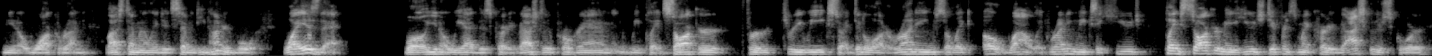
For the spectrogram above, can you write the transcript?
you know walk run. Last time i only did 1700 well why is that? Well you know we had this cardiovascular program and we played soccer for three weeks. So I did a lot of running. So like, oh wow, like running makes a huge playing soccer made a huge difference in my cardiovascular score.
